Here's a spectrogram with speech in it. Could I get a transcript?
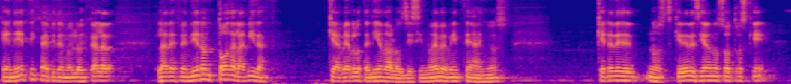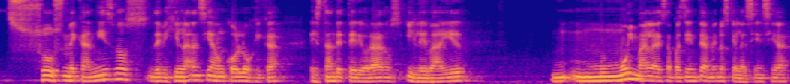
genética, epidemiológica, la defendieron toda la vida que haberlo tenido a los 19, 20 años, quiere nos quiere decir a nosotros que sus mecanismos de vigilancia oncológica están deteriorados y le va a ir muy mal a esa paciente a menos que la ciencia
